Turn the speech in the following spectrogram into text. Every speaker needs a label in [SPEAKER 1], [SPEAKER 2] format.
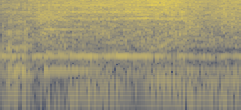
[SPEAKER 1] my personal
